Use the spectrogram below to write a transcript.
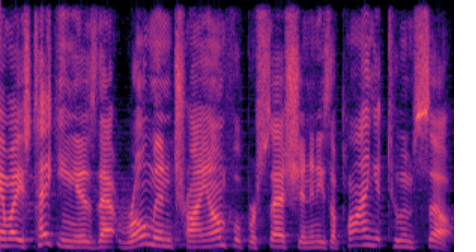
And what he's taking is that Roman triumphal procession and he's applying it to himself.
